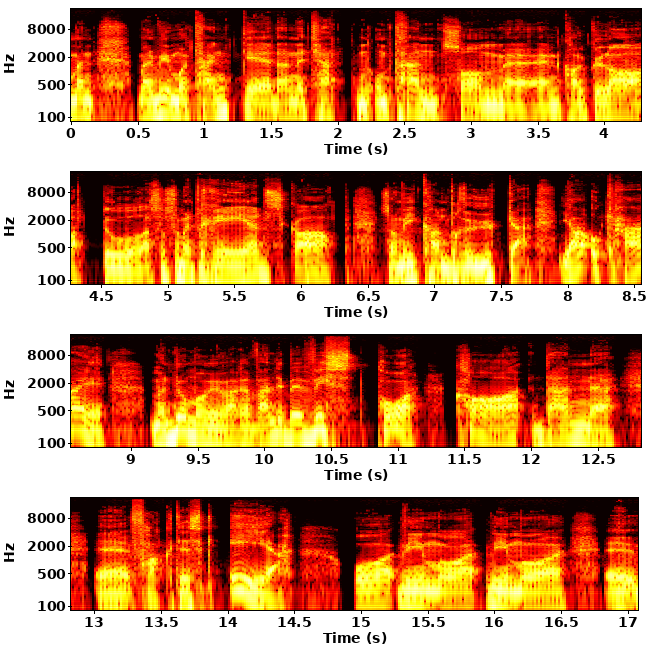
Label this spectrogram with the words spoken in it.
men, men vi må tenke denne chatten omtrent som eh, en kalkulator, altså som et redskap som vi kan bruke. Ja, ok, men da må vi være veldig bevisst på hva denne eh, faktisk er og vi må, vi må eh,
